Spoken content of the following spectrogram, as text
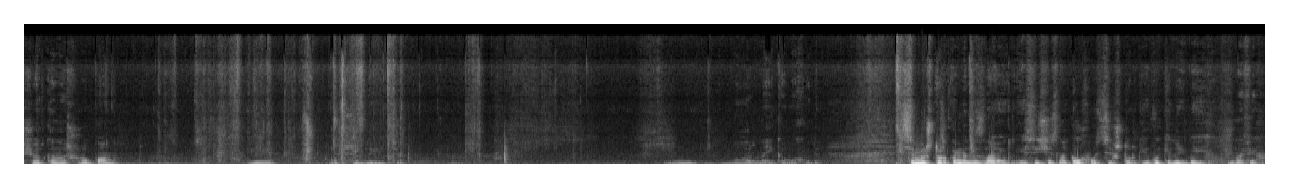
щотка на шурупан. І ось сюди дивіться. Ну, гарненько виходить. З цими шторками не знаю. Якщо чесно, колхоз ці шторки викинуть би їх нафіг.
